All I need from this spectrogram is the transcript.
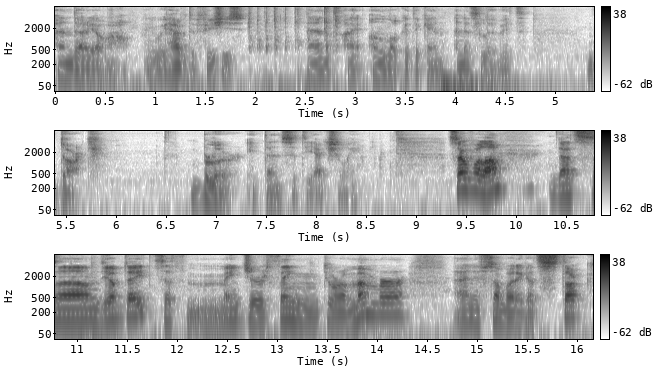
and there you are. We have the fishes, and I unlock it again, and it's a little bit dark. Blur intensity, actually. So voila, that's um, the update. A major thing to remember. And if somebody gets stuck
